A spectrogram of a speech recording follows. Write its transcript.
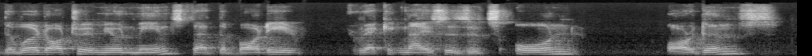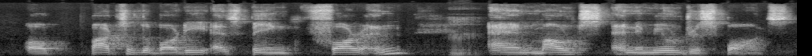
The word autoimmune means that the body recognizes its own organs or parts of the body as being foreign mm. and mounts an immune response.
